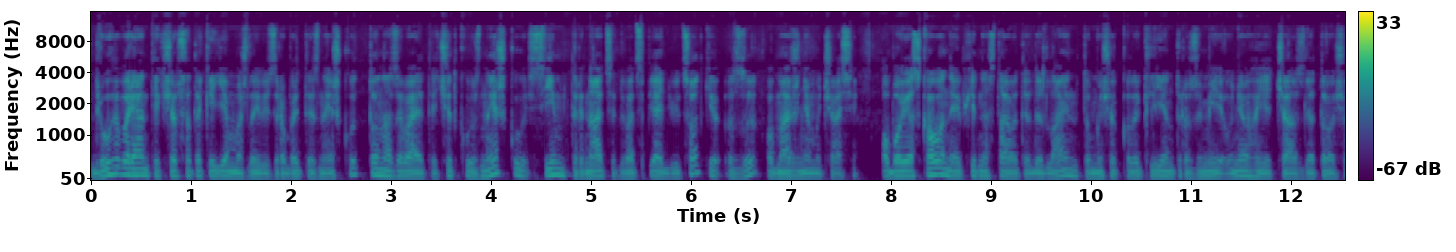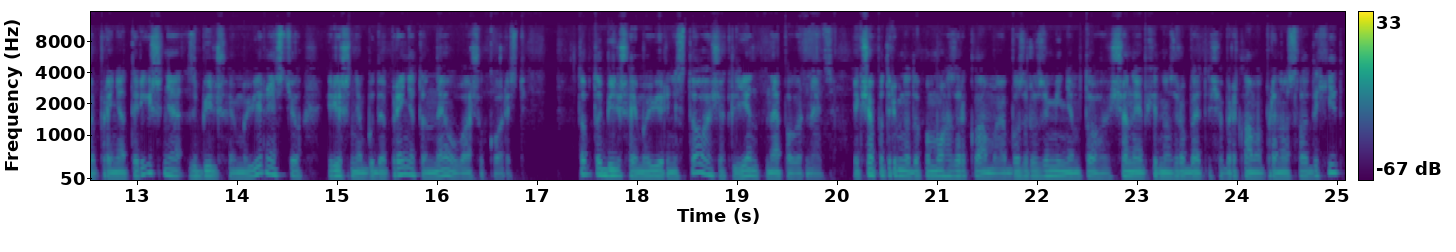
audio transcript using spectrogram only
Другий варіант, якщо все таки є можливість зробити знижку, то називаєте чітку знижку 7, 13, 25% з обмеженням у часі. Обов'язково необхідно ставити дедлайн, тому що коли клієнт розуміє, у нього є час для того, щоб прийняти рішення, з більшою ймовірністю рішення буде прийнято не у вашу користь. Тобто більша ймовірність того, що клієнт не повернеться. Якщо потрібна допомога з рекламою або з розумінням того, що необхідно зробити, щоб реклама приносила дохід,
